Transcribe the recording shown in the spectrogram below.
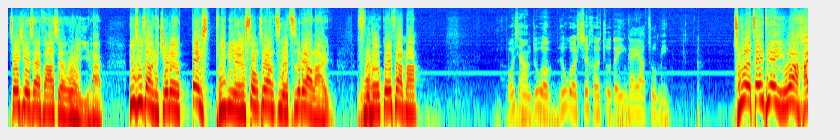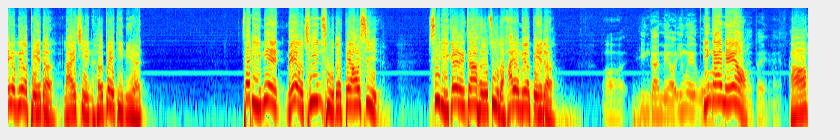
这一届再发生，我很遗憾。秘书长，你觉得被提名人送这样子的资料来，符合规范吗？我想，如果如果是合著的，应该要注明。除了这一篇以外，还有没有别的？来，请核备提名人。这里面没有清楚的标示，是你跟人家合作的，还有没有别的？呃，应该没有，因为我应该没有哎对，哎好。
